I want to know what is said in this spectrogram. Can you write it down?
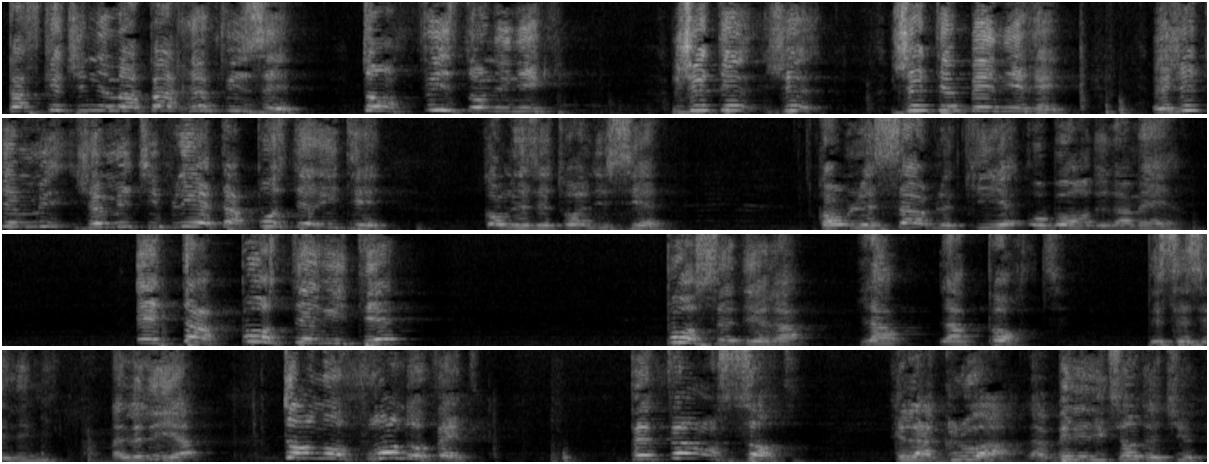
parce que tu ne m'as pas refusé ton fils, ton unique. Je te, je, je te bénirai et je, te, je multiplierai ta postérité comme les étoiles du ciel, comme le sable qui est au bord de la mer. Et ta postérité possédera la, la porte de ses ennemis. Alléluia. Ton offrande, au fait, peut faire en sorte que la gloire, la bénédiction de Dieu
